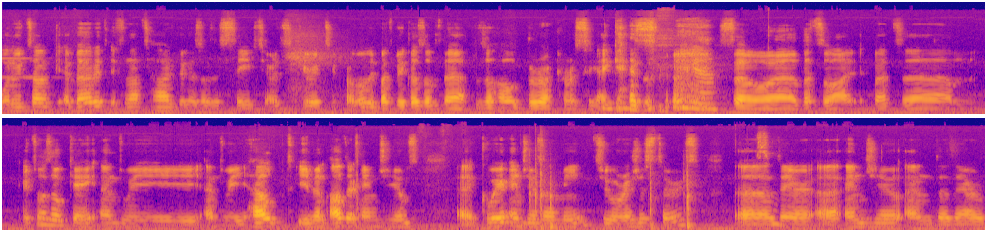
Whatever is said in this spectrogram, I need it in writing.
when we talk about it, it's not hard because of the safety or the security, probably, but because of the the whole bureaucracy, I guess. yeah. so uh, that's why. But um, it was okay, and we and we helped even other NGOs, uh, queer NGOs, I mean, to register uh, their uh, NGO, and uh, they are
